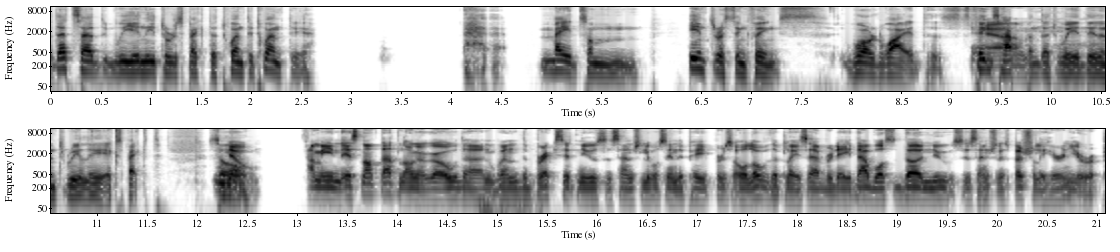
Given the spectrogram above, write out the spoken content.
that said, we need to respect that 2020 made some interesting things worldwide. Things yeah. happened that we didn't really expect. So, no. I mean, it's not that long ago that when the Brexit news essentially was in the papers all over the place every day. That was the news, essentially, especially here in Europe.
